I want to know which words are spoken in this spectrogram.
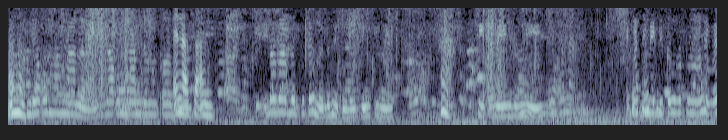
Ano? hindi ako nangalang. Wala ako naramdaman pa. Ay, nasaan? Ibababad ko tayo, madumi, kulay pink yun eh. Ha? Kita na yung dumi eh. Eh, kasi may ditulak na kasi ba?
